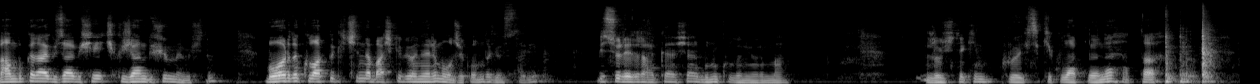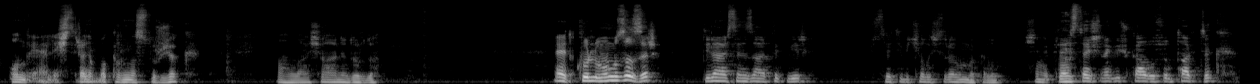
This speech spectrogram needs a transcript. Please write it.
ben bu kadar güzel bir şey çıkacağını düşünmemiştim. Bu arada kulaklık için de başka bir önerim olacak. Onu da göstereyim. Bir süredir arkadaşlar bunu kullanıyorum ben. Logitech'in Pro X2 kulaklığını hatta onu da yerleştirelim. Bakalım nasıl duracak. Vallahi şahane durdu. Evet kurulumumuz hazır. Dilerseniz artık bir seti bir çalıştıralım bakalım. Şimdi PlayStation'a güç kablosunu taktık.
